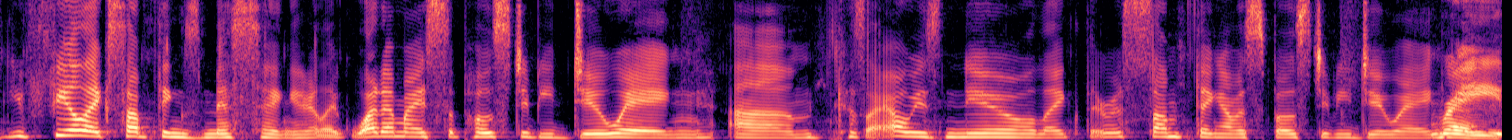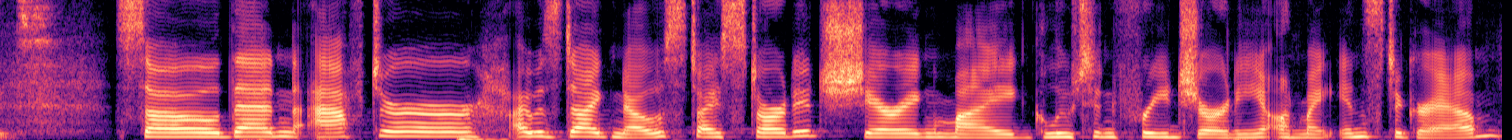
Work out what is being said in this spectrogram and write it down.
you feel like something's missing, and you're like, what am I supposed to be doing? Because um, I always knew, like, there was something I was supposed to be doing. Right. So then, after I was diagnosed, I started sharing my gluten free journey on my Instagram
